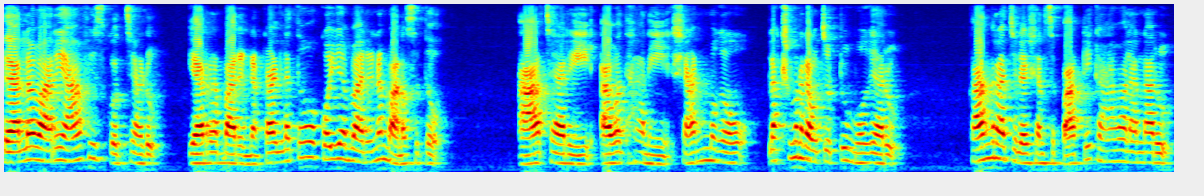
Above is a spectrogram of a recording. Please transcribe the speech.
తెల్లవారి ఆఫీస్కి వచ్చాడు ఎర్రబారిన కళ్ళతో కొయ్యబారిన మనసుతో. ఆచారి అవధాని షణ్ముగం లక్ష్మణరావు చుట్టూ మోగారు. కాంగ్రాచులేషన్స్ పార్టీ కావాలన్నారు.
